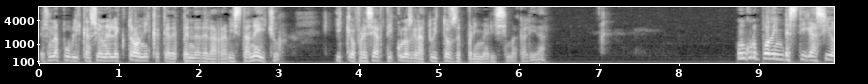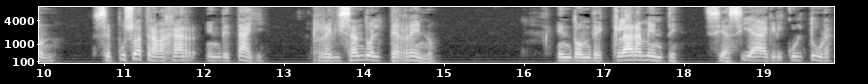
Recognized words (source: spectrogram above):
Es una publicación electrónica que depende de la revista Nature y que ofrece artículos gratuitos de primerísima calidad. Un grupo de investigación se puso a trabajar en detalle revisando el terreno en donde claramente se hacía agricultura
